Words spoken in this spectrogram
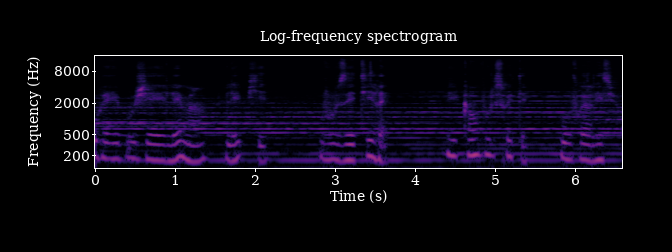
Pourrez bouger les mains, les pieds, vous étirer et quand vous le souhaitez, ouvrir les yeux.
